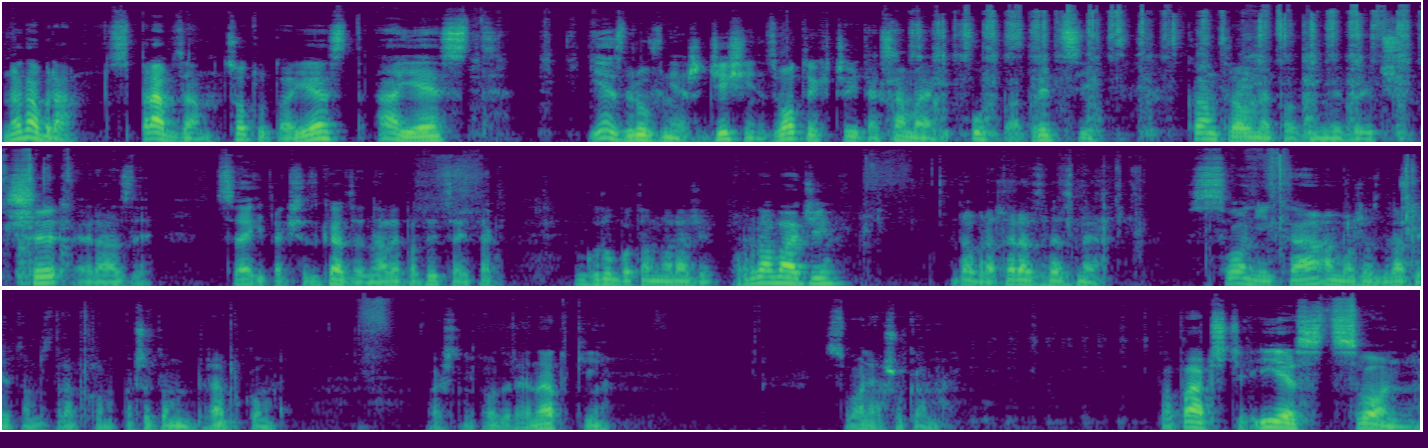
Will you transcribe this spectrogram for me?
No dobra, sprawdzam, co tutaj jest. A jest jest również 10 zł, czyli tak samo jak u Patrycji. Kontrolne powinny być 3 razy C i tak się zgadza, no ale Patrycja i tak grubo tam na razie prowadzi. Dobra, teraz wezmę słonika, a może zdrapię tą zdrapką, a czy tą drapką właśnie od Renatki. Słonia szukam. Popatrzcie, i jest słoń.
